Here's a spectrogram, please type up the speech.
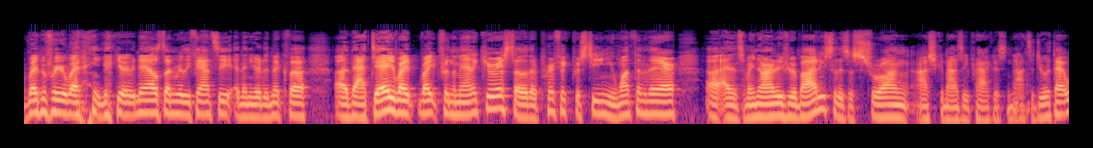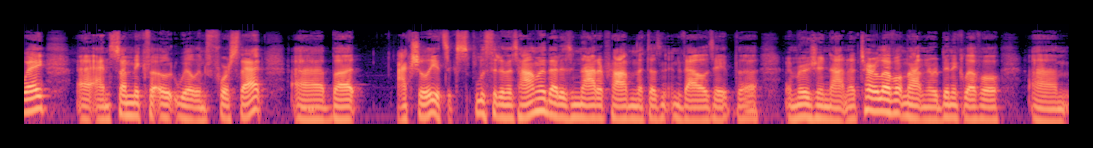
right before your wedding, you get your nails done really fancy, and then you go to the mikveh uh, that day, right right from the manicurist. So they're perfect, pristine. You want them there, uh, and it's a minority of your body. So there's a strong Ashkenazi practice not to do it that way, uh, and some mikveh will enforce that, uh, but actually it's explicit in the Talmud. That is not a problem. That doesn't invalidate the immersion, not in a Torah level, not in a rabbinic level. Um,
